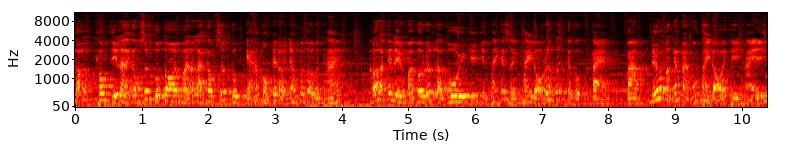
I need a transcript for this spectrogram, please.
Đó không chỉ là công sức của tôi mà nó là công sức của cả một cái đội nhóm của tôi bên Thái đó là cái điều mà tôi rất là vui khi nhìn thấy cái sự thay đổi rất là tích cực của các bạn. Và nếu mà các bạn muốn thay đổi thì hãy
